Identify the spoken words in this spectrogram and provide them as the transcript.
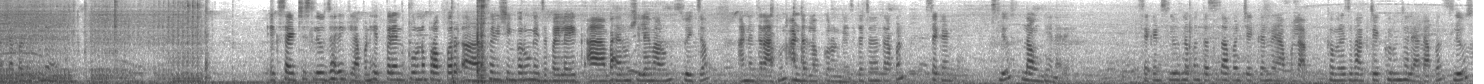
अशा पद्धतीने साईडची स्लीव झाली की आपण हेतपर्यंत पूर्ण प्रॉपर फिनिशिंग करून घ्यायचं. पहिलं एक बाहेरून शिलाई मारून सुईचं आणि नंतर आतून अंडरलॉक करून घ्यायचं. त्याच्यानंतर आपण सेकंड स्लीव लावून घेणार आहे. सेकंड स्लीवला पण तसंच आपण चेक करणार आहे. आपला कमरेचा भाग चेक करून झाले आता आपण स्लीव्ज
